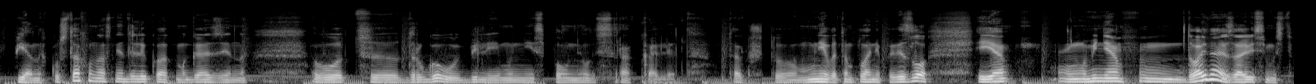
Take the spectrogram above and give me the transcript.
в пьяных кустах у нас недалеко от магазина. Вот другого убили, ему не исполнилось 40 лет. Так что мне в этом плане повезло. И я у меня двойная зависимость.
